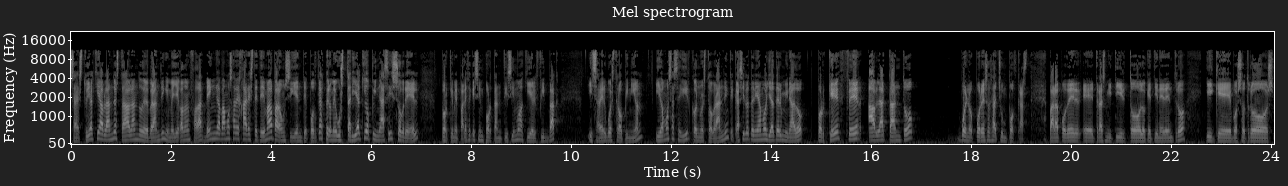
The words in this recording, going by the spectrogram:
Sea, estoy aquí hablando, estaba hablando del branding y me he llegado a enfadar. Venga, vamos a dejar este tema para un siguiente podcast, pero me gustaría que opinaseis sobre él porque me parece que es importantísimo aquí el feedback y saber vuestra opinión. Y vamos a seguir con nuestro branding, que casi lo teníamos ya terminado. ¿Por qué Fer habla tanto bueno, por eso se ha hecho un podcast, para poder eh, transmitir todo lo que tiene dentro y que vosotros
